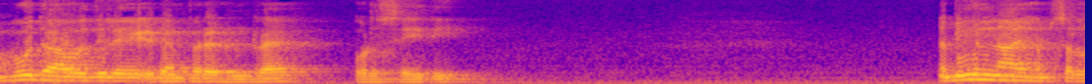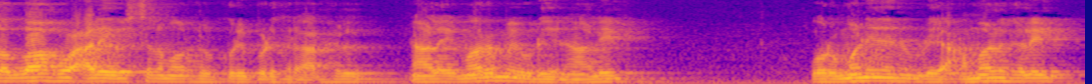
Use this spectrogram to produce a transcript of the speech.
அபுதாவுதிலே இடம்பெறுகின்ற ஒரு செய்தி. நபிகள் நாயகம் சல்லாஹூ அலைஹி வஸல்லம் அவர்கள் குறிப்பிடுகிறார்கள் நாளை மறுமையுடைய நாளில் ஒரு மனிதனுடைய அமல்களில்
